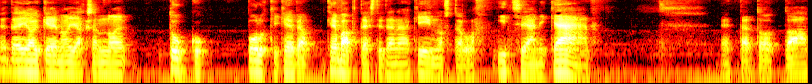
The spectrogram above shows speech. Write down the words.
että ei oikein ole jaksa noin tukku pulkki kebab, kebab-testit enää kiinnostella itseäänikään. Että tota,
